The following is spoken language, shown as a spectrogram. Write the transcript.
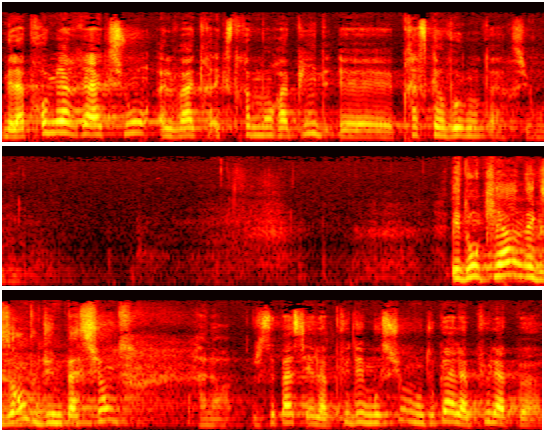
Mais la première réaction, elle va être extrêmement rapide et presque involontaire si on veut. Et donc il y a un exemple d'une patiente, alors je ne sais pas si elle a plus d'émotion, mais en tout cas elle a plus la peur.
